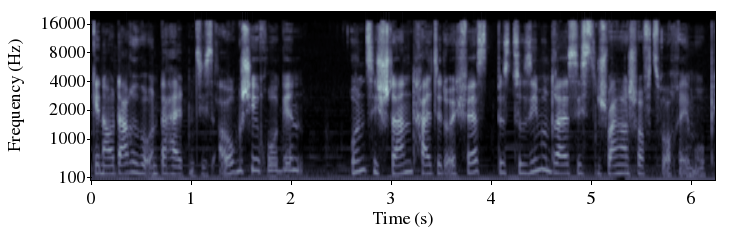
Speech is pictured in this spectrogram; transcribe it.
genau darüber unterhalten. Sie ist Augenchirurgin und sie stand, haltet euch fest, bis zur 37. Schwangerschaftswoche im OP.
